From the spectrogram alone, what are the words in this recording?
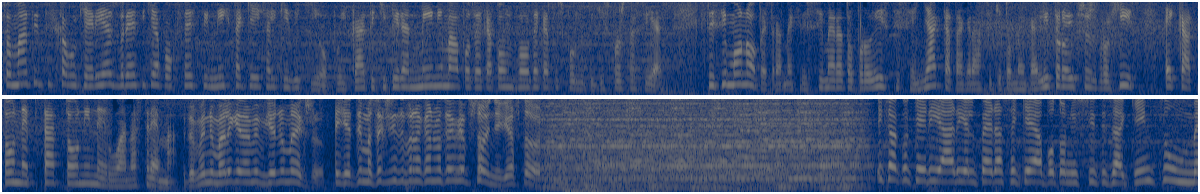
Στο μάτι της κακοκαιρίας βρέθηκε από χθες τη νύχτα και η Χαλκιδική, όπου οι κάτοικοι πήραν μήνυμα από το 112 της πολιτικής προστασίας. Στη Σιμονόπετρα, μέχρι σήμερα το πρωί στις 9, καταγράφηκε το μεγαλύτερο ύψος βροχής, 107 τόνοι νερού αναστρέμα. Το μήνυμα λέει να μην βγαίνουμε έξω. Γιατί είμαστε έξω, γιατί πρέπει να κάνουμε κάποια ψώνια, γι' αυτό. Η κακοκαιρία Άριελ πέρασε και από το νησί της Ακίνθου με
